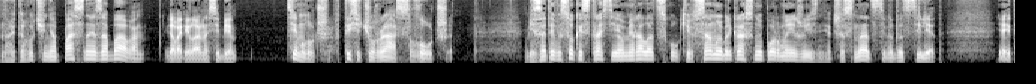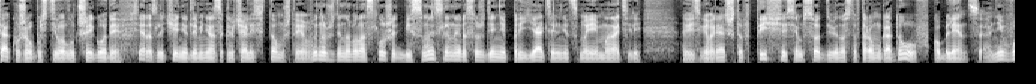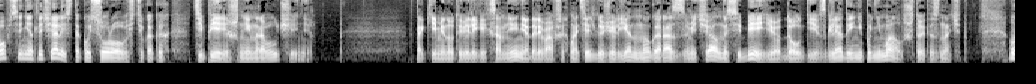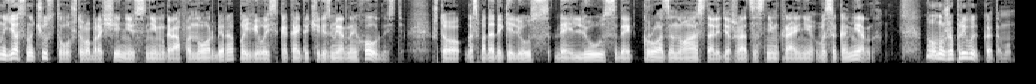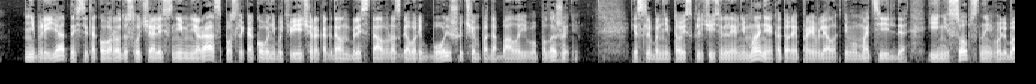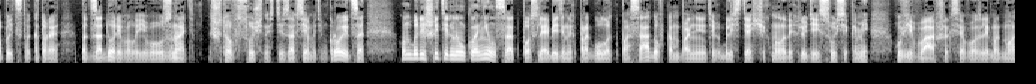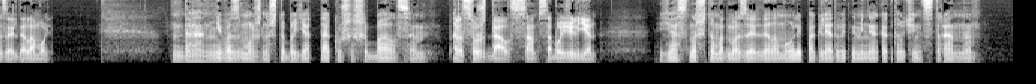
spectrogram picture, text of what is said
«Но это очень опасная забава», — говорила она себе. «Тем лучше, в тысячу раз лучше». Без этой высокой страсти я умирала от скуки в самую прекрасную пору моей жизни, от 16 до 20 лет. Я и так уже упустила лучшие годы. Все развлечения для меня заключались в том, что я вынуждена была слушать бессмысленные рассуждения приятельниц моей матери. Ведь говорят, что в 1792 году в Кобленце они вовсе не отличались такой суровостью, как их теперешние нравоучения такие минуты великих сомнений, одолевавших Матильду, Жюльен много раз замечал на себе ее долгие взгляды и не понимал, что это значит. Он ясно чувствовал, что в обращении с ним графа Норбера появилась какая-то чрезмерная холодность, что господа де Келюс, де Люс, де Круазенуа стали держаться с ним крайне высокомерно. Но он уже привык к этому. Неприятности такого рода случались с ним не раз после какого-нибудь вечера, когда он блистал в разговоре больше, чем подобало его положению. Если бы не то исключительное внимание, которое проявляла к нему Матильда, и не собственное его любопытство, которое подзадоривало его узнать, что в сущности за всем этим кроется, он бы решительно уклонился от послеобеденных прогулок по саду в компании этих блестящих молодых людей с усиками, увивавшихся возле мадемуазель де Ламоль. «Да, невозможно, чтобы я так уж ошибался», — рассуждал сам собой Жюльен. — Ясно, что мадемуазель де Ламоли поглядывает на меня как-то очень странно.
